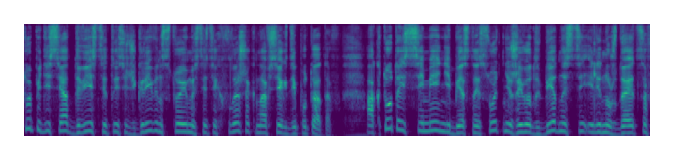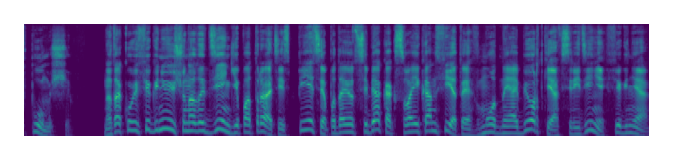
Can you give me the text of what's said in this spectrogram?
150-200 тысяч гривен стоимость этих флешек на всех депутатов. А кто-то из семей Небесной Сотни живет в бедности или нуждается в помощи. На такую фигню еще надо деньги потратить. Петя подает себя как свои конфеты. В модной обертке, а в середине фигня.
